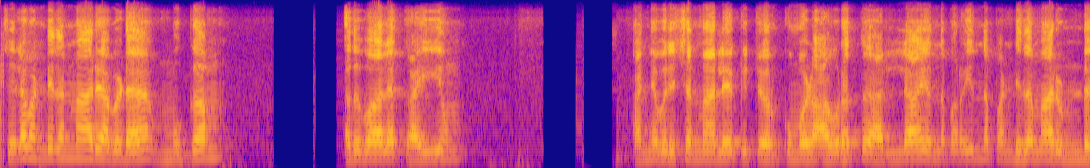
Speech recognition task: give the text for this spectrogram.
ചില പണ്ഡിതന്മാർ അവിടെ മുഖം അതുപോലെ കൈയും അന്യപുരുഷന്മാരിലേക്ക് ചേർക്കുമ്പോൾ ഔറത്ത് അല്ല എന്ന് പറയുന്ന പണ്ഡിതന്മാരുണ്ട്.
